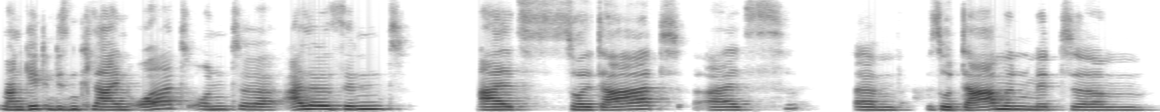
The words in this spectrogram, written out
Man geht in diesen kleinen Ort und äh, alle sind als Soldat, als ähm, so Damen mit, ähm,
